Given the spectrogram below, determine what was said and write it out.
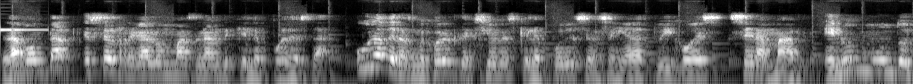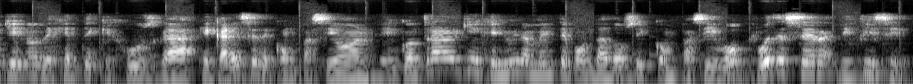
La bondad es el regalo más grande que le puedes dar. Una de las mejores lecciones que le puedes enseñar a tu hijo es ser amable. En un mundo lleno de gente que juzga, que carece de compasión, encontrar a alguien genuinamente bondadoso y compasivo puede ser difícil.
